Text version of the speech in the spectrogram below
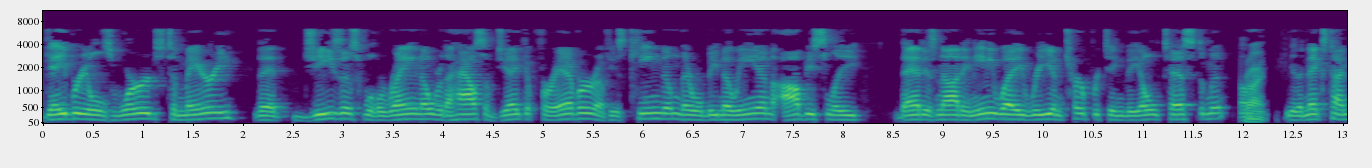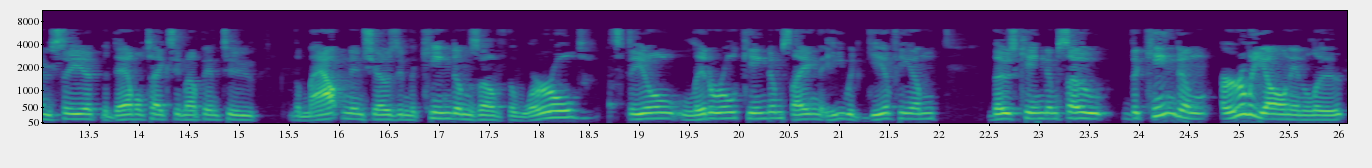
Gabriel's words to Mary that Jesus will reign over the house of Jacob forever. Of his kingdom, there will be no end. Obviously, that is not in any way reinterpreting the Old Testament. Right. the next time you see it, the devil takes him up into the mountain and shows him the kingdoms of the world, still literal kingdoms, saying that he would give him those kingdoms. So the kingdom early on in Luke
